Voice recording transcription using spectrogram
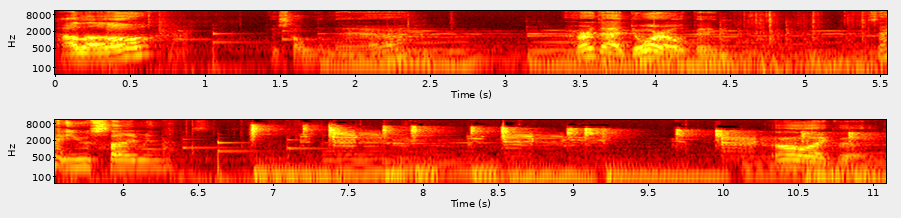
Hello? There's someone there? I heard that door open. Is that you, Simon? I don't like that.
